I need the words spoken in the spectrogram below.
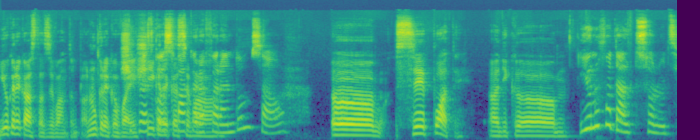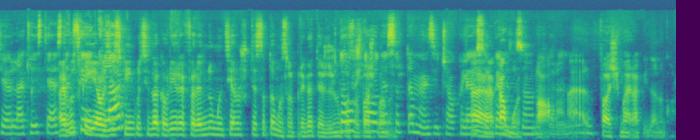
Eu cred că asta se va întâmpla. Nu cred că va și ieși, crezi că o cred să că se facă va... referendum sau? Uh, se poate. Adică Eu nu văd altă soluție la chestia asta. ai văzut adică că e ei au clar, zis că inclusiv dacă vrei referendum îți ia nu știu câte săptămâni să-l pregătești, deci nu poți să-l faci 22 pe de atunci. săptămâni ziceau că le ia să Aia, cam mult. organizeze un Da, referendum. aia îl faci și mai rapid de încolo.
